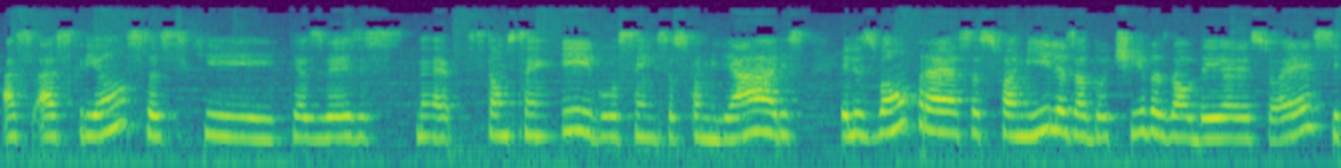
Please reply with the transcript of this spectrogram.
as, as crianças que, que às vezes né, estão sem amigos, sem seus familiares, eles vão para essas famílias adotivas da aldeia SOS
